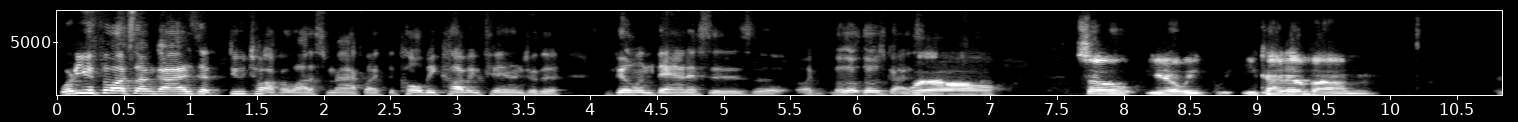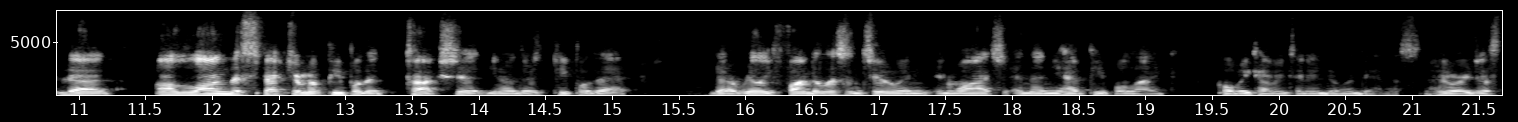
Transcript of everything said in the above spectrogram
What are your thoughts on guys that do talk a lot of smack, like the Colby Covingtons or the Dillon Danis's, the like those guys? Well, so you know, we we- you kind of um, the along the spectrum of people that talk shit. You know, there's people that that are really fun to listen to and, and watch, and then you have people like Colby Covington and Dillon Danis, who are just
